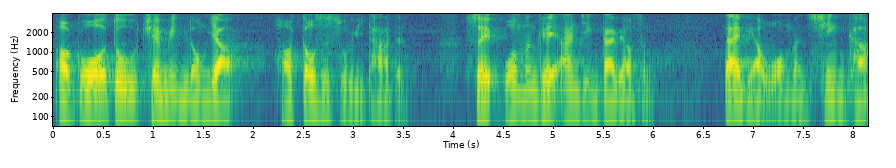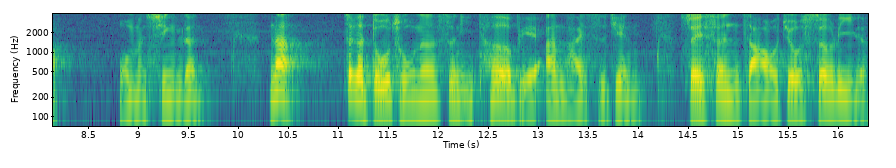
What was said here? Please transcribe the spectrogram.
哦国度、权柄、荣耀，好都是属于他的，所以我们可以安静，代表什么？代表我们信靠，我们信任。那这个独处呢，是你特别安排时间，所以神早就设立了，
